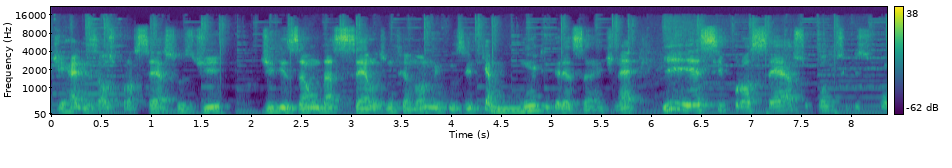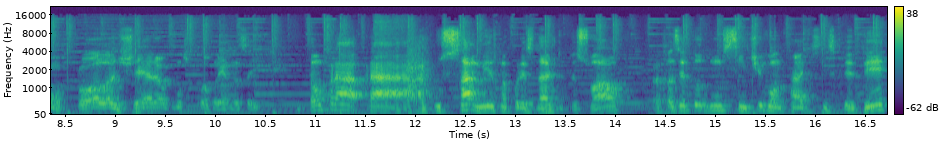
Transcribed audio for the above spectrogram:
de realizar os processos de divisão das células, um fenômeno, inclusive, que é muito interessante, né? E esse processo, quando se descontrola, gera alguns problemas aí. Então, para aguçar mesmo a curiosidade do pessoal, para fazer todo mundo sentir vontade de se inscrever,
